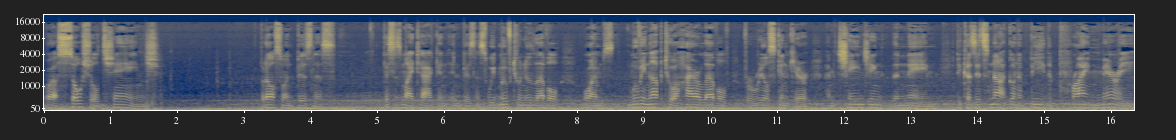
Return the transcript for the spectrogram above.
or a social change, but also in business. This is my tact in, in business. We've moved to a new level where I'm moving up to a higher level for real skincare. I'm changing the name because it's not going to be the primary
